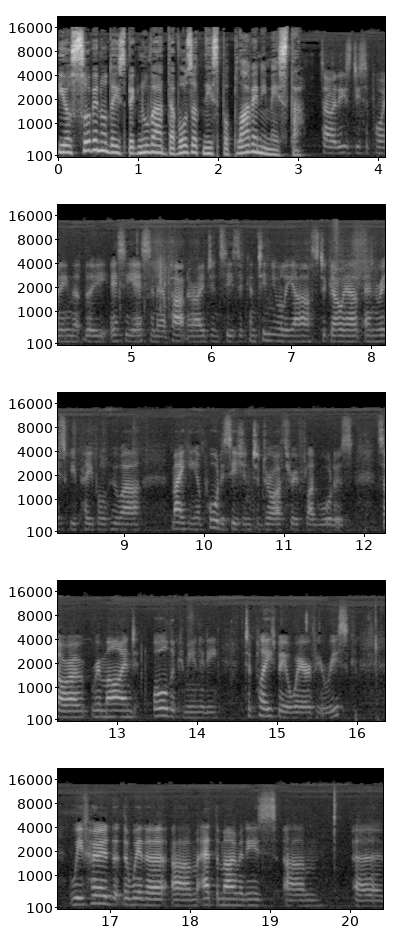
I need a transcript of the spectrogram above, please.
и особено да избегнуваат да возат низ поплавени места. So it is disappointing that the SES and our partner agencies are continually asked to go out and rescue people who are making a poor decision to drive through floodwaters. So I remind all the community to please be aware of your risk. We've heard that the weather um, at the moment is um, uh,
